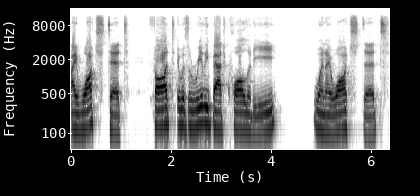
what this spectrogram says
I watched it, thought it was a really bad quality when I watched it.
